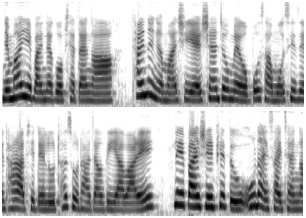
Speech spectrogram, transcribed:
မြန်မာရေပိုင်နယ်ကိုဖျက်တမ်းကထိုင်းနိုင်ငံမှာရှိတဲ့ရှမ်းကျုံမဲကိုပို့ဆောင်မှုအစီအစဉ်ထားတာဖြစ်တယ်လို့ထွက်ဆိုထားကြောင်းသိရပါဗျ။လှေပိုင်ရှင်ဖြစ်သူဦးနိုင်ဆိုင်ချန်းက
